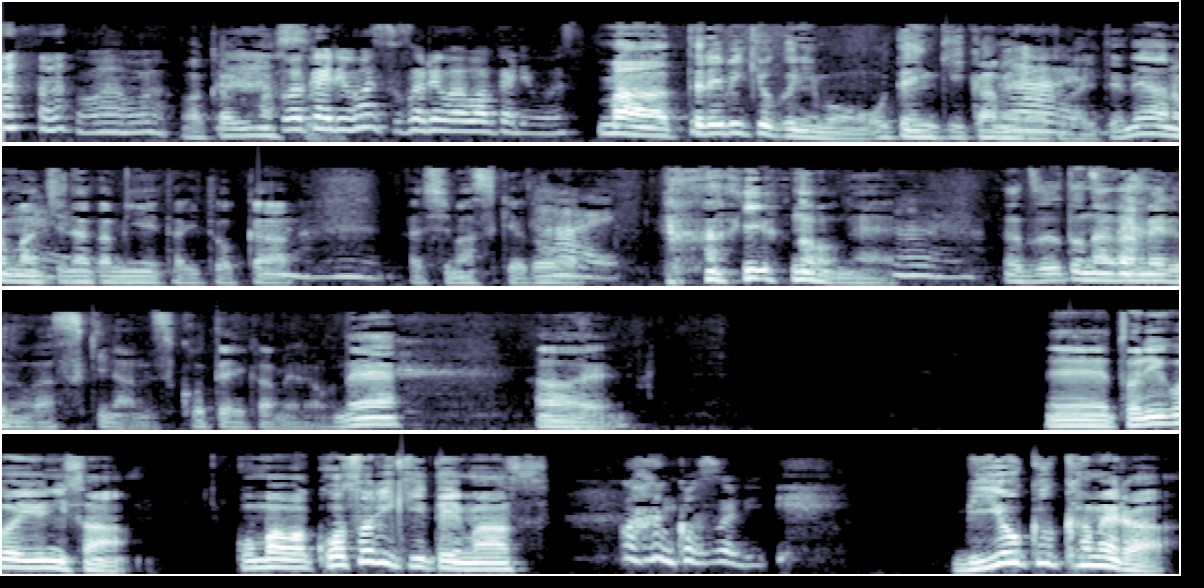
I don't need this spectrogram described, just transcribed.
わわわかります？わかります。それはわかります。まあ、テレビ局にもお天気カメラとか言ってね、あの街中見えたりとかしますけど、うんはい。ああいうのをね、はい。ずっと眺めるのが好きなんです、固定カメラをね。はい。えー、鳥越ユニさん。こんばんは、こっそり聞いています。こ こっそり。尾翼カメラ、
